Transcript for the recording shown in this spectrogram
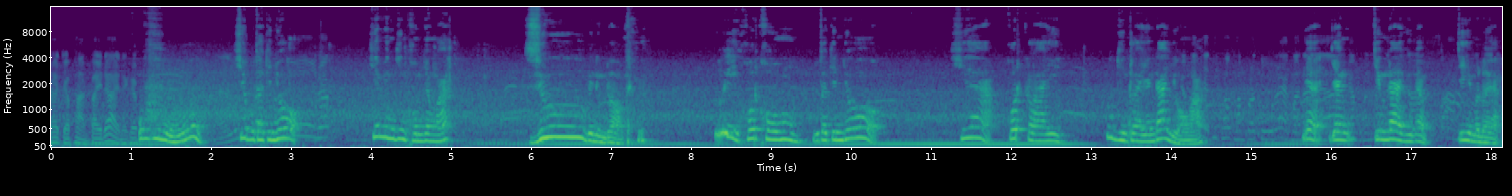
น่าจะผ่านไปได้นะครับ โอ้โห เชี่ยบูตากินโยครับเชี่ยมันยิงคมยังวะซูไปหนึ่งดอกเฮ้ยโคตรคมบูตาเกนโยเชี่ยโคตรไกลลูกยิงไกลยังได้อยู่เหรอวะ เนี่ยยังจิ้มได้คือแบบจี้มาเลยอะ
